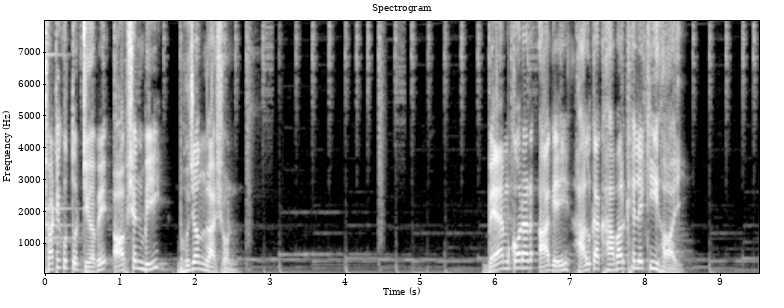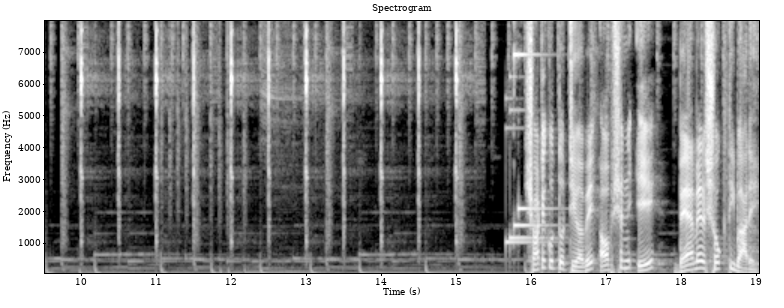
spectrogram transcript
সঠিক উত্তরটি হবে অপশন বি, ভুজঙ্গাসন। ব্যায়াম করার আগে হালকা খাবার খেলে কি হয়? সঠিক উত্তরটি হবে অপশন এ, ব্যায়ামের শক্তি বাড়ে।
